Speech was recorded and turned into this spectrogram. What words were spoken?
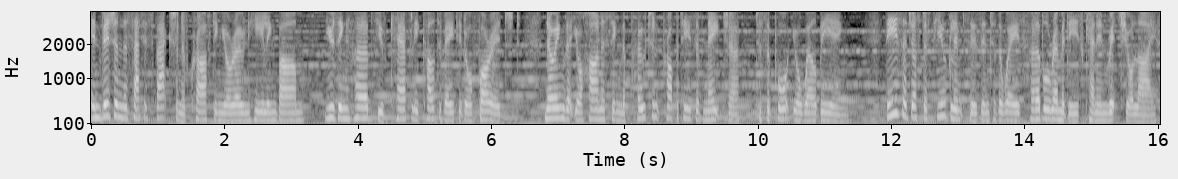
Envision the satisfaction of crafting your own healing balm, using herbs you've carefully cultivated or foraged, knowing that you're harnessing the potent properties of nature to support your well-being. These are just a few glimpses into the ways herbal remedies can enrich your life.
